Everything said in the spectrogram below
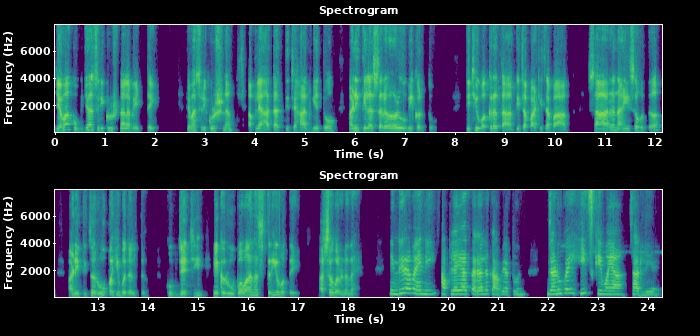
जेव्हा कुब्जा श्रीकृष्णाला भेटते तेव्हा श्रीकृष्ण आपल्या हातात तिचे हात घेतो आणि तिला सरळ उभी करतो. तिची वक्रता तिचा पाठीचा भाग सारं नाहीस होतं आणि तिचं रूपही बदलतं. कुब्जेची एक रूपवान स्त्री होते असं वर्णन आहे. इंदिराबाईंनी आपल्या या तरल काव्यातून जणू काही हीच किमया साधली आहे.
